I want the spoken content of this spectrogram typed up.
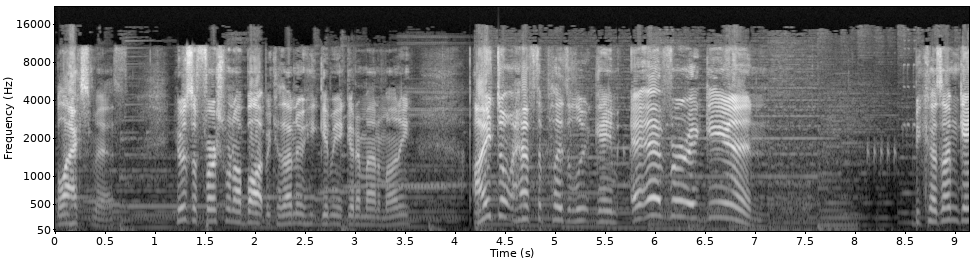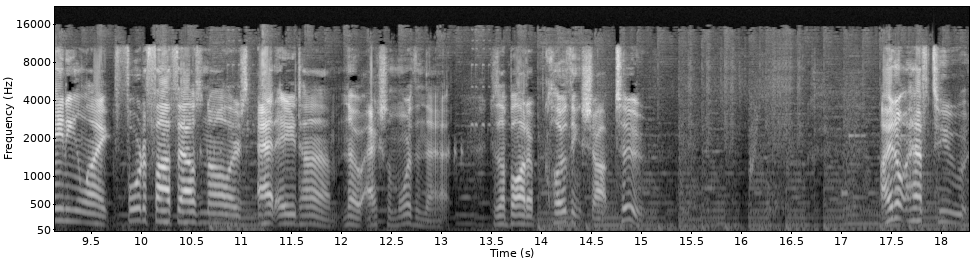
Blacksmith. He was the first one I bought because I knew he'd give me a good amount of money. I don't have to play the lute game ever again because I'm gaining like four to five thousand dollars at a time. No, actually more than that because I bought a clothing shop too. I don't have to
